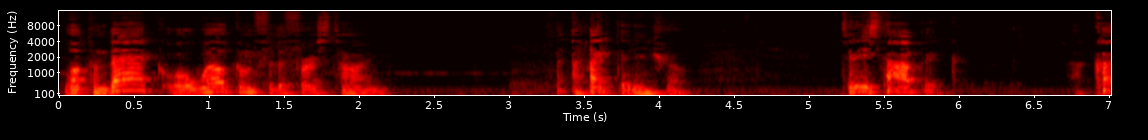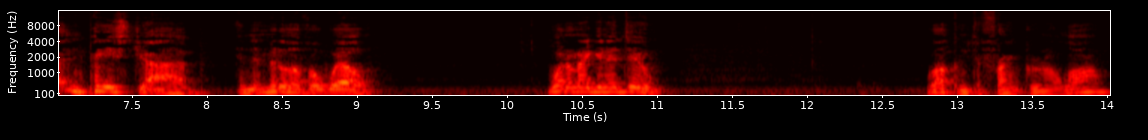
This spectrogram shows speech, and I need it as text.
Welcome back or welcome for the first time. I like that intro. Today's topic, a cut and paste job in the middle of a will. What am I going to do? Welcome to Frank Bruno Law.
